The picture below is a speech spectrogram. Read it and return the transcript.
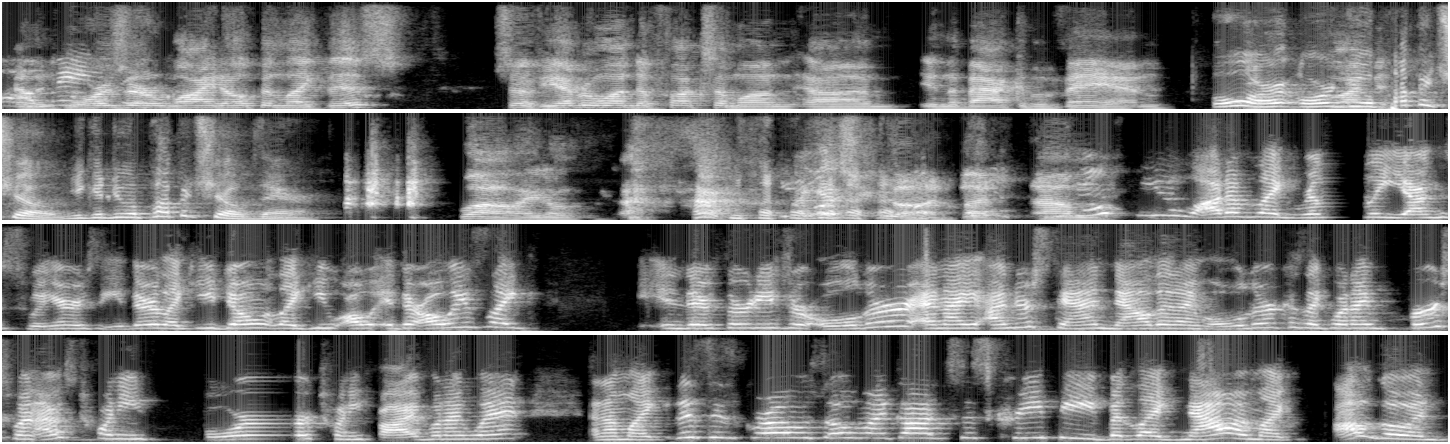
Oh, and the doors are wide open like this. So if you ever wanted to fuck someone um, in the back of a van, Or or do a it. puppet show. You could do a puppet show there. well, I don't. I guess you could, but um, you don't see a lot of like really young swingers either. Like you don't like you. al- They're always like in their 30s or older. And I understand now that I'm older because like when I first went, I was 24 or 25 when I went, and I'm like, this is gross. Oh my god, this is creepy. But like now I'm like, I'll go and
